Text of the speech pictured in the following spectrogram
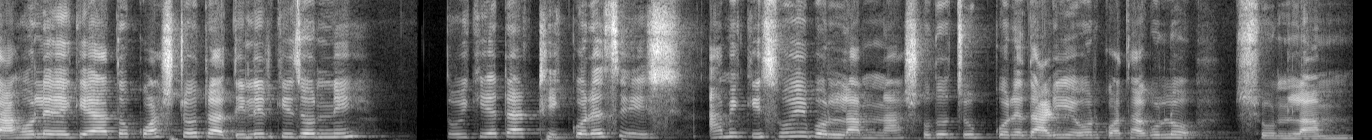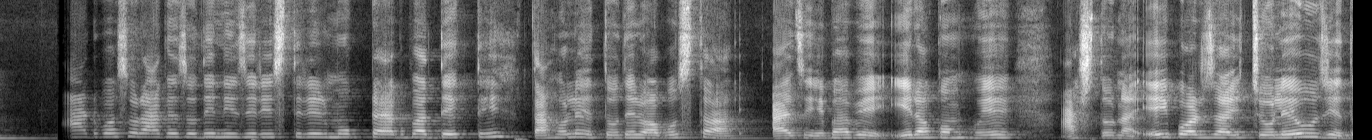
তাহলে একে এত কষ্টটা দিলির কি জন্যি? তুই কি এটা ঠিক করেছিস? আমি কিছুই বললাম না, শুধু চুপ করে দাঁড়িয়ে ওর কথাগুলো শুনলাম। আট বছর আগে যদি নিজের স্ত্রীর মুখটা একবার দেখতি, তাহলে তোদের অবস্থা আজ এভাবে এরকম হয়ে আসতো না, এই পর্যায়ে চলেও যেত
